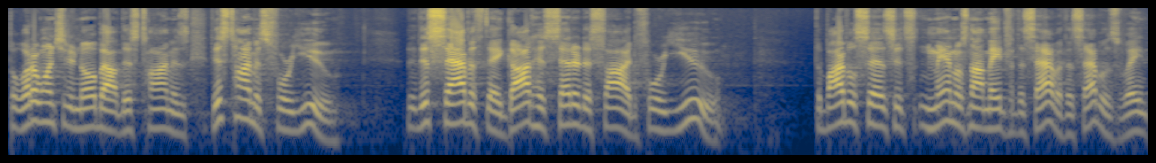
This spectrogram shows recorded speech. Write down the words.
But what I want you to know about this time is this time is for you. This Sabbath day, God has set it aside for you. The Bible says it's, man was not made for the Sabbath, the Sabbath was made,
